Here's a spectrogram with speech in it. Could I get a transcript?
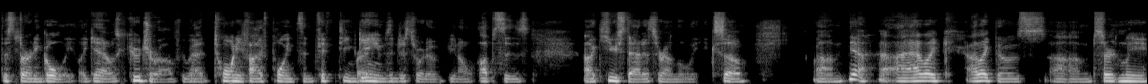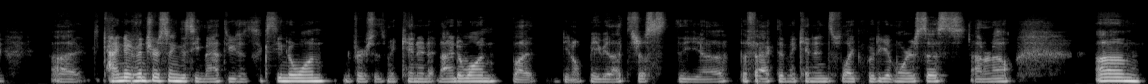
the starting goalie. Like, yeah, it was Kucherov who had 25 points in 15 Right. games and just sort of, you know, ups his uh, Q status around the league. So, um, yeah, I, I like I like those. Um, certainly, uh, kind of interesting to see Matthews at 16 to one versus MacKinnon at nine to one. But you know, maybe that's just the uh, the fact that MacKinnon's likely to get more assists. I don't know. Um,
